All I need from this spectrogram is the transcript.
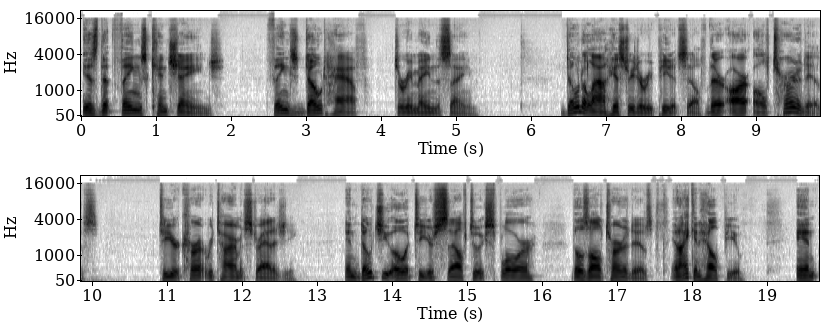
is that things can change. Things don't have to remain the same. Don't allow history to repeat itself. There are alternatives to your current retirement strategy. And don't you owe it to yourself to explore those alternatives? And I can help you. And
